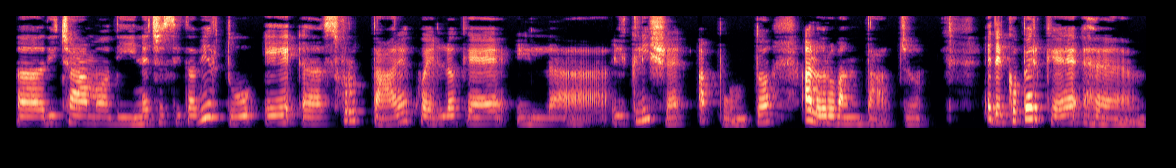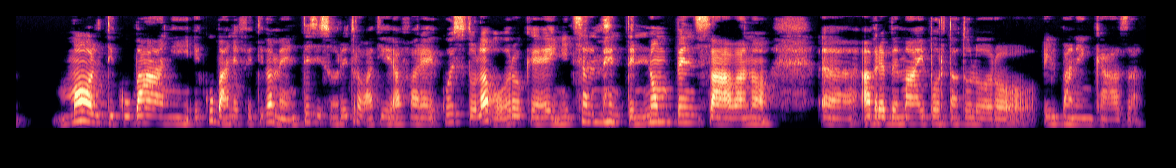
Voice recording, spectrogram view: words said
Uh, diciamo di necessità virtù e uh, sfruttare quello che è il, uh, il cliché appunto a loro vantaggio. Ed ecco perché molti cubani e cubane effettivamente si sono ritrovati a fare questo lavoro che inizialmente non pensavano eh, avrebbe mai portato loro il pane in casa.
